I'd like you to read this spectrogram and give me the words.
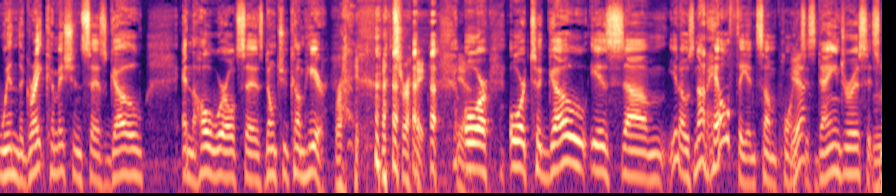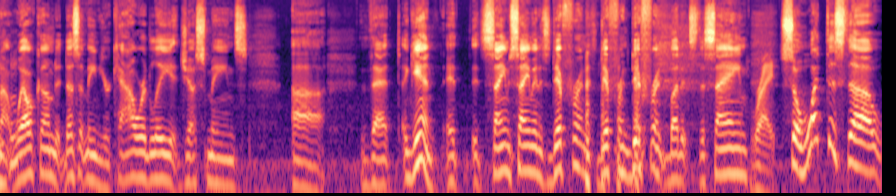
when the Great Commission says go, and the whole world says don't you come here. Right. That's right. Yeah. or or to go is um, you know is not healthy in some points. Yeah. it's dangerous. It's mm-hmm. not welcomed. It doesn't mean you're cowardly. It just means uh, that again it, it's same same and it's different. It's different different but it's the same. Right. So what does the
